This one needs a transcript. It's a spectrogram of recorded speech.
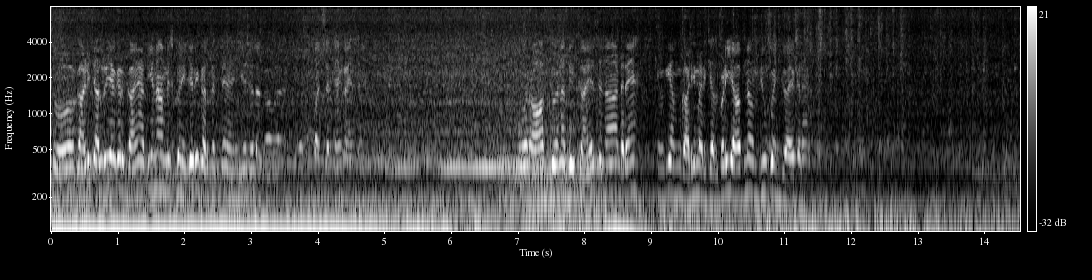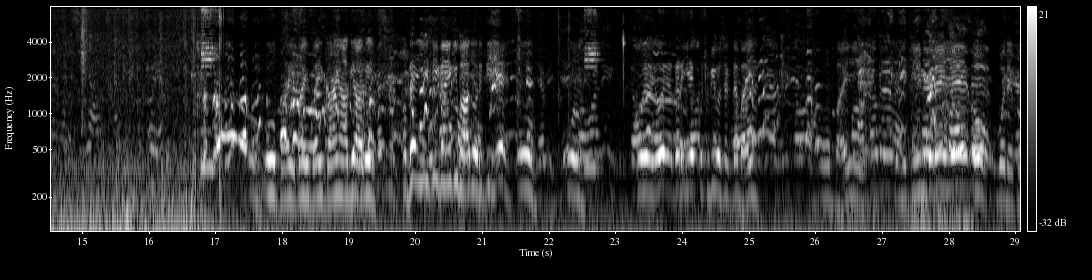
तो गाड़ी चल रही है। अगर गाय आती है ना हम इसको नीचे भी कर सकते हैं। ये जो लगा हुआ है बच सकते हैं गाय से। और आप जो है ना अभी गाय से ना डरें क्योंकि हम गाड़ी हमारी चल पड़ी आप ना व्यू को एंजॉय करें। ओ भाई भाई भाई गाय आगे आ गई अबे इसी गाय की बात हो रही थी ये। ओ ओ ओए ओए अगर ये कुछ भी हो सकता है भाई। ओ भाई यकीन करें ये ओ वो देखो।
